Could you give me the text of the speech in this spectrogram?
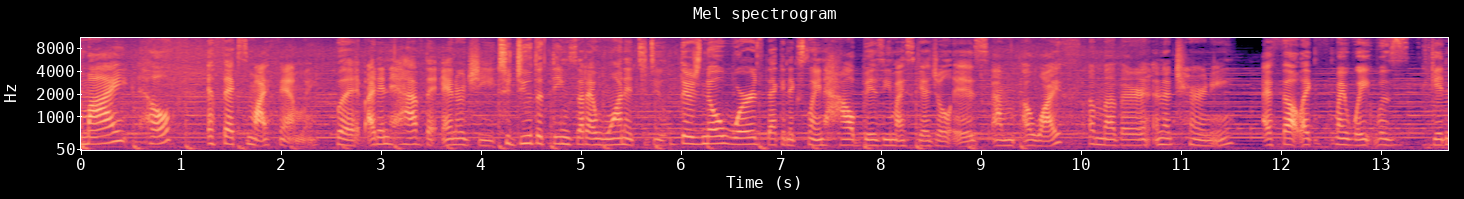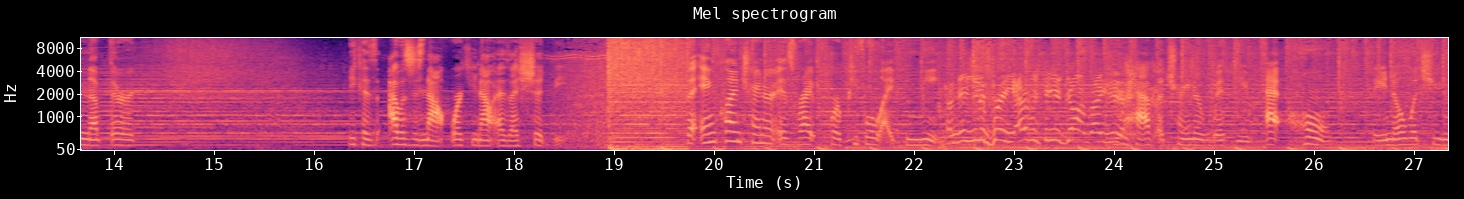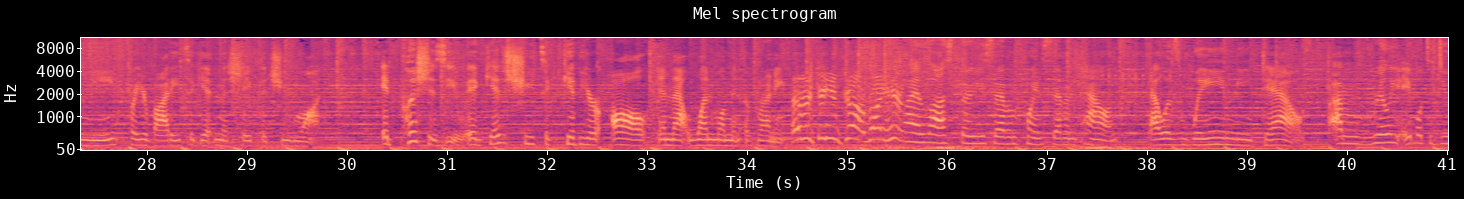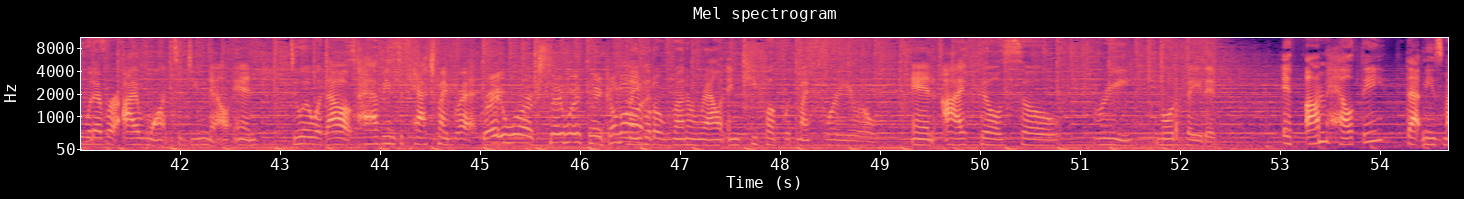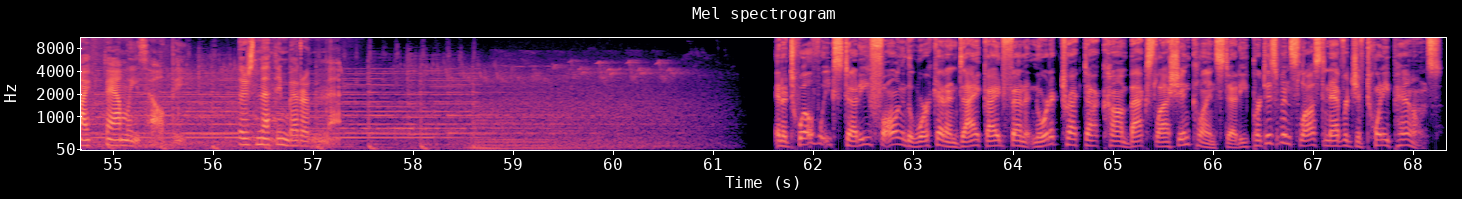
My health affects my family, but I didn't have the energy to do the things that I wanted to do. There's no words that can explain how busy my schedule is. I'm a wife, a mother, an attorney. I felt like my weight was getting up there because I was just not working out as I should be. The incline trainer is right for people like me. I need you to bring everything you got right here. Have a trainer with you at home. They know what you need for your body to get in the shape that you want. It pushes you. It gives you to give your all in that one moment of running. Everything you've got right here. I lost 37.7 pounds. That was weighing me down. I'm really able to do whatever I want to do now and do it without having to catch my breath. Great work. Stay with me. Come on. I'm able to run around and keep up with my four-year-old. And I feel so free, motivated. If I'm healthy, that means my family's healthy. There's nothing better than that. In a 12-week study following the workout and diet guide found at nordictrack.com backslash incline study, participants lost an average of 20 pounds.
